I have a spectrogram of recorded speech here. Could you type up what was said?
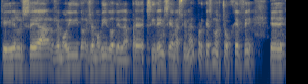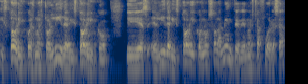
que él sea removido, removido de la presidencia nacional porque es nuestro jefe eh, histórico, es nuestro líder histórico y es el líder histórico no solamente de nuestra fuerza,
